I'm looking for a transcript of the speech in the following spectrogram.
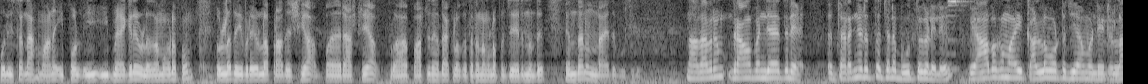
പോലീസ് സന്നാഹമാണ് ഇപ്പോൾ ഈ ഈ മേഖലയുള്ളത് നമ്മോടൊപ്പം ഉള്ളത് ഇവിടെയുള്ള പ്രാദേശിക രാഷ്ട്രീയ പാർട്ടി നേതാക്കളൊക്കെ തന്നെ നമ്മളൊപ്പം ചേരുന്നുണ്ട്. എന്താണ് ഉണ്ടായത് ബൂത്തിൽ? നാദാപുരം ഗ്രാമപഞ്ചായത്തിലെ തെരഞ്ഞെടുത്ത ചില ബൂത്തുകളിൽ വ്യാപകമായി കള്ള് വോട്ട് ചെയ്യാൻ വേണ്ടിയിട്ടുള്ള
